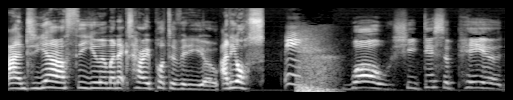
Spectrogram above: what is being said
And yeah, I'll see you in my next Harry Potter video. Adios. Whoa, she disappeared.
